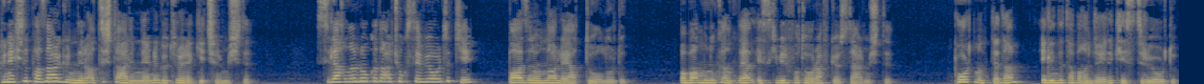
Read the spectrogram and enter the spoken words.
güneşli pazar günleri atış talimlerine götürerek geçirmişti. Silahlarını o kadar çok seviyordu ki bazen onlarla yattığı olurdu. Babam bunu kanıtlayan eski bir fotoğraf göstermişti. Portman dedem elinde tabancayla kestiriyordu.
